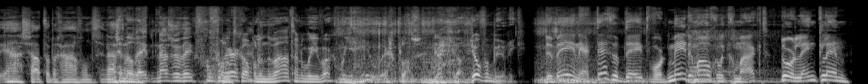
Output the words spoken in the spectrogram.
ja zaterdagavond. Na En zo'n dan- week, na zo'n week vroeg Van het kappelende water dan word je wakker, moet je heel erg plassen. Dankjewel, Jo van Buurik. De BNR Tech Update wordt mede mogelijk gemaakt door Lenklen.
